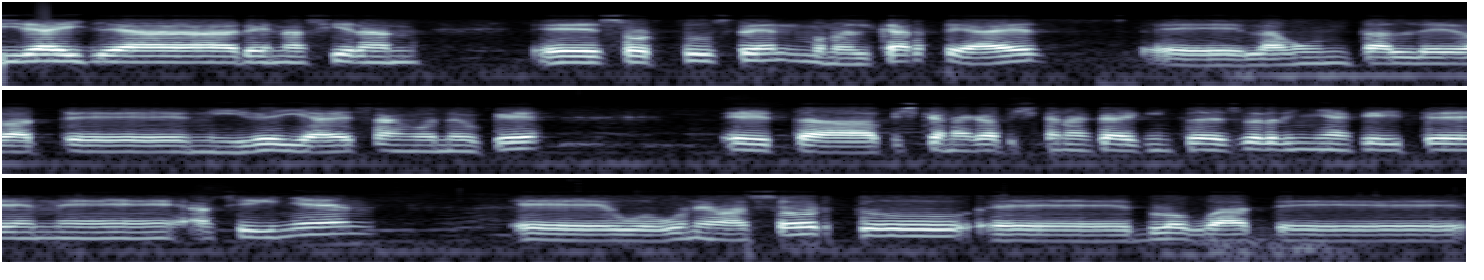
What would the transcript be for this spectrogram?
irailaren hasieran e, sortu zen, bueno, elkartea ez, e, lagun talde baten ideia esango neuke, eta pixkanaka pixkanaka ekintza desberdinak egiten e, hasi ginen, e, webune bat sortu, e, blog bat e,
